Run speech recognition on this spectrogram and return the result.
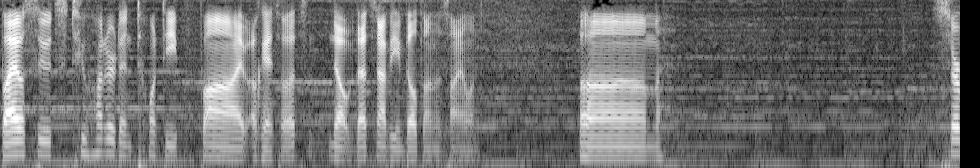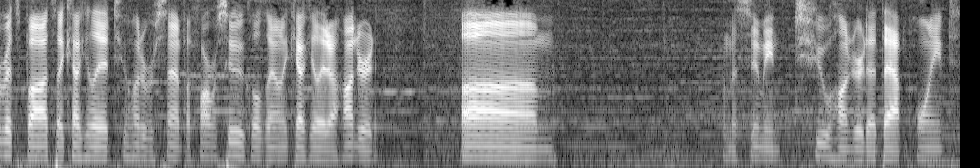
biosuits 225. Okay, so that's no, that's not being built on this island. Um, service bots I calculated 200%, but pharmaceuticals I only calculated 100. Um, I'm assuming 200 at that point.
